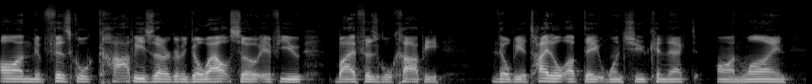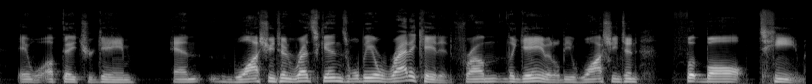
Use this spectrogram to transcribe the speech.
on the physical copies that are going to go out. So if you buy a physical copy, there'll be a title update once you connect online. It will update your game, and Washington Redskins will be eradicated from the game. It'll be Washington football team.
